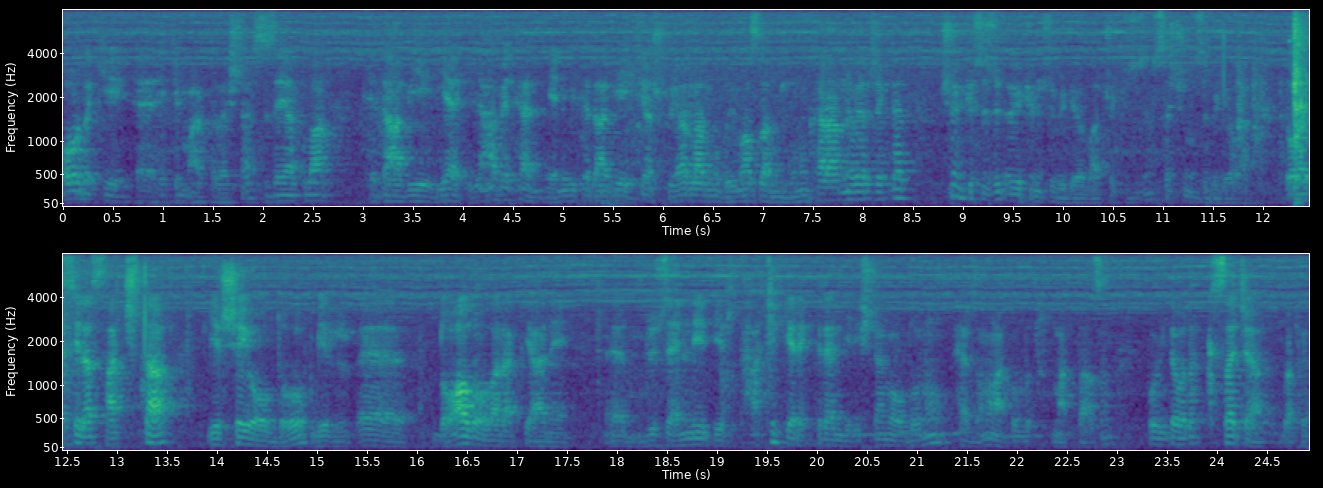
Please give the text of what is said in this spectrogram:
oradaki e, hekim arkadaşlar size yapılan tedaviye ilaveten yeni bir tedaviye ihtiyaç duyarlar mı duymazlar mı bunun kararını verecekler. Çünkü sizin öykünüzü biliyorlar, çünkü sizin saçınızı biliyorlar. Dolayısıyla saçta bir şey olduğu, bir e, doğal olarak yani e, düzenli bir takip gerektiren bir işlem olduğunu her zaman akılda tutmak lazım. Bu videoda kısaca, bakın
